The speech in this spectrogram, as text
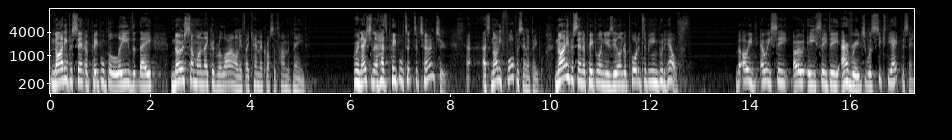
90% of people believe that they know someone they could rely on if they came across a time of need. We're a nation that has people to, to turn to. Uh, that's 94% of people. 90% of people in New Zealand reported to be in good health. The OECD, OECD average was 68%.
